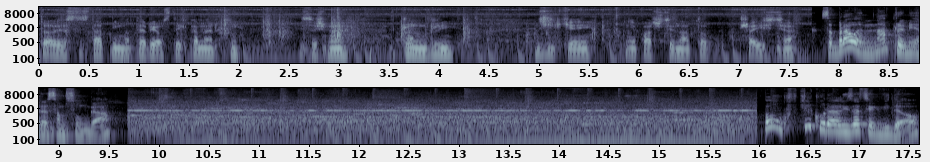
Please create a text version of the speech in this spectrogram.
to jest ostatni materiał z tej kamerki. Jesteśmy w dżungli dzikiej. Nie patrzcie na to przejście. Zabrałem na premierę Samsunga. Kilku realizacjach wideo.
